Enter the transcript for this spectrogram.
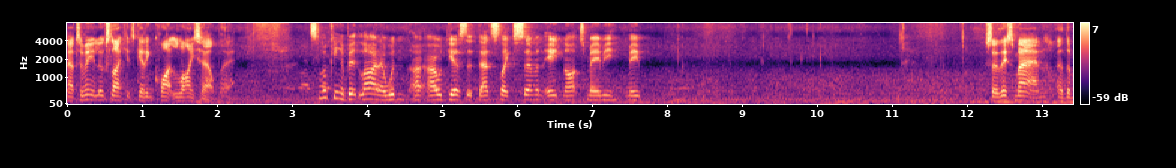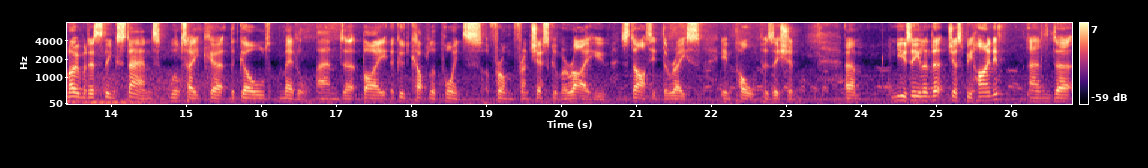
Now, to me, it looks like it's getting quite light out there. It's looking a bit light. I wouldn't. I, I would guess that that's like seven, eight knots, maybe, maybe So this man, at the moment as things stand, will take uh, the gold medal and uh, by a good couple of points from Francesco Marrai, who started the race in pole position. Um, New Zealander just behind him, and uh,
